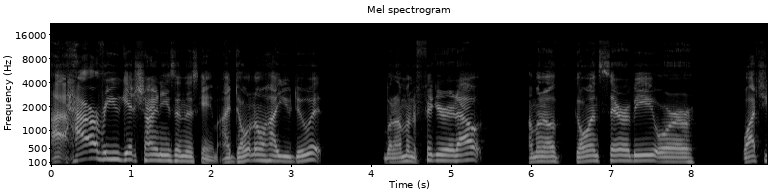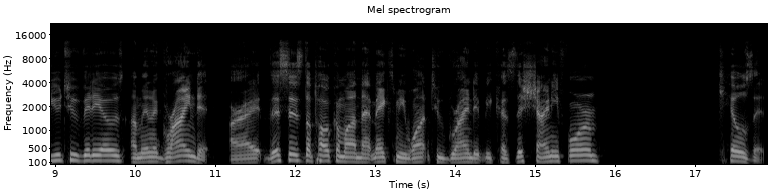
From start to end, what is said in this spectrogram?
However you get shinies in this game, I don't know how you do it, but I'm gonna figure it out. I'm gonna go on Serebii or watch YouTube videos. I'm gonna grind it. All right. This is the Pokemon that makes me want to grind it because this shiny form kills it.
